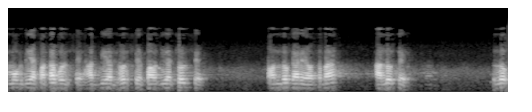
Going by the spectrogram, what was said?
মুখ দিয়া কথা বলছে হাত দিয়া ধরছে পাও দিয়া চলছে অন্ধকারে অথবা আলোতে লোক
